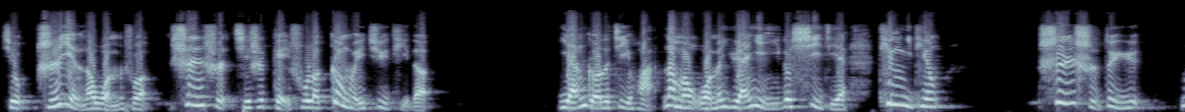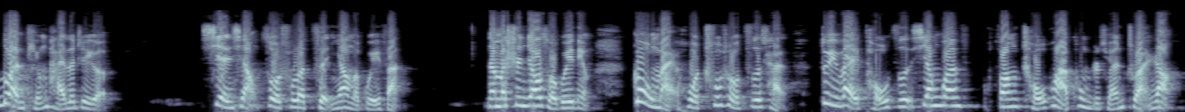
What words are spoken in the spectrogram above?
就指引了我们说深市其实给出了更为具体的、严格的计划。那么我们援引一个细节，听一听深市对于乱停牌的这个。现象做出了怎样的规范？那么深交所规定，购买或出售资产、对外投资相关方筹划控制权转让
